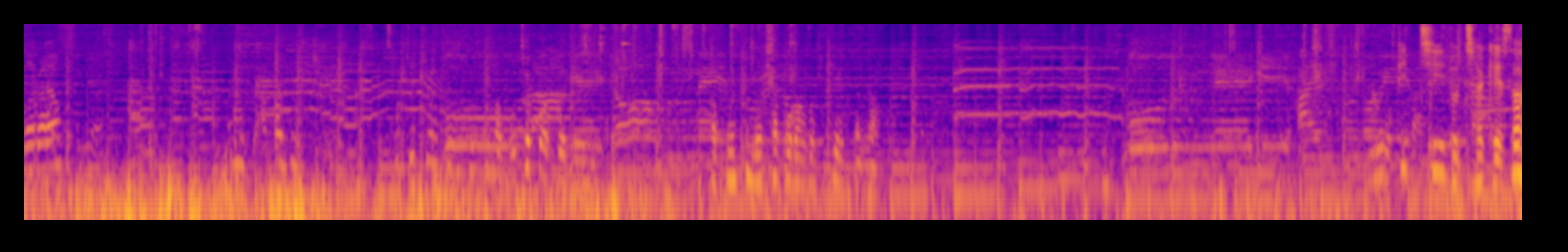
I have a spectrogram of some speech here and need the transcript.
못 찾고 왔거든. 아, 볼트 못 찾고 간거 수도 있다가. 피치 도착해서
